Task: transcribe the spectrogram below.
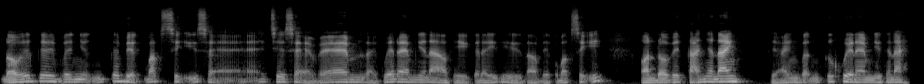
đối với cái với những cái việc bác sĩ sẽ chia sẻ với em giải quyết em như nào thì cái đấy thì là việc của bác sĩ còn đối với cá nhân anh thì anh vẫn cứ khuyên em như thế này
